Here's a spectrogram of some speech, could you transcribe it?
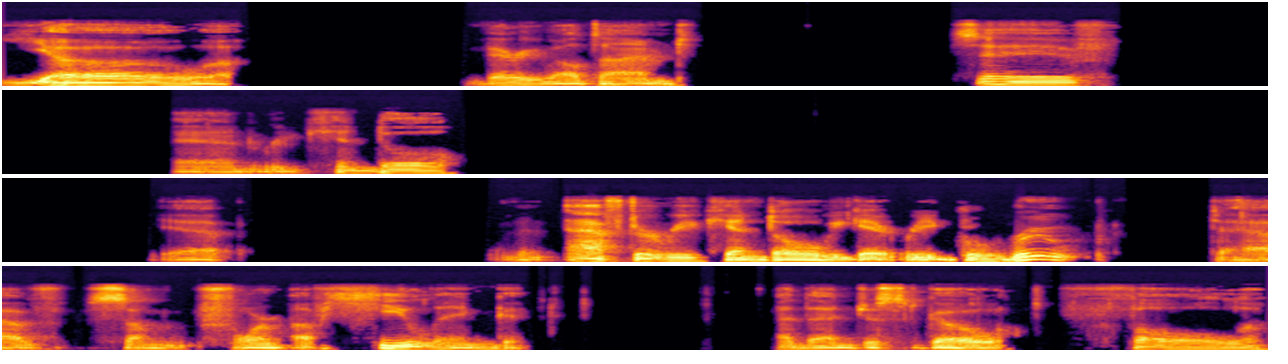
Yo. Very well timed. Save. And rekindle. Yep. And then after rekindle, we get regroup to have some form of healing. And then just go full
